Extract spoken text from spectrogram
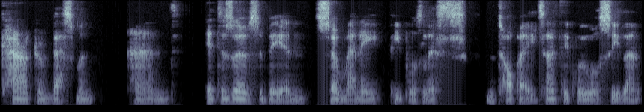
character investment. And it deserves to be in so many people's lists, the top eight. And I think we will see that.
